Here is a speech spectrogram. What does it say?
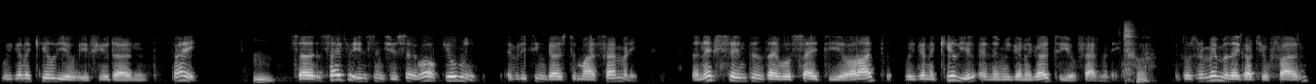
we're going to kill you if you don't pay mm. so say for instance you say well kill me everything goes to my family the next sentence they will say to you all right we're going to kill you and then we're going to go to your family because remember they got your phone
